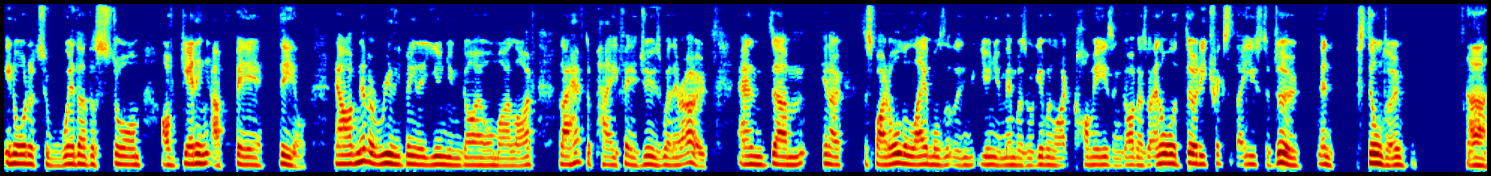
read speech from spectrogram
in order to weather the storm of getting a fair deal. Now, I've never really been a union guy all my life, but I have to pay fair dues where they're owed. And, um, you know, despite all the labels that the union members were given, like commies and God knows what, and all the dirty tricks that they used to do and still do, uh,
